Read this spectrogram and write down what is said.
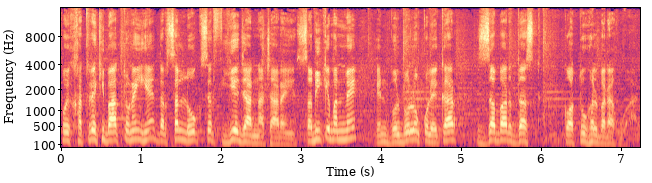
कोई खतरे की बात तो नहीं है दरअसल लोग सिर्फ़ ये जानना चाह रहे हैं। सभी के मन में इन बुलबुलों को लेकर ज़बरदस्त कौतूहल बना हुआ है।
